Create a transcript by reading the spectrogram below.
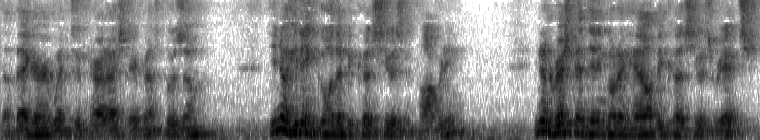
The beggar went to paradise, Abraham's bosom. You know he didn't go there because he was in poverty? You know the rich man didn't go to hell because he was rich.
